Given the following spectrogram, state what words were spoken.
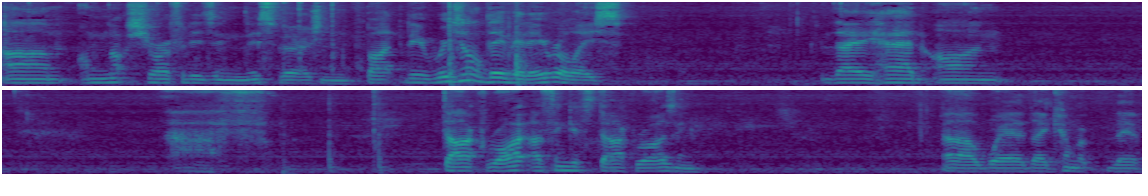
um, I'm not sure if it is in this version, but the original DVD release they had on Dark Ri- I think it's Dark Rising, uh, where they come up, they're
